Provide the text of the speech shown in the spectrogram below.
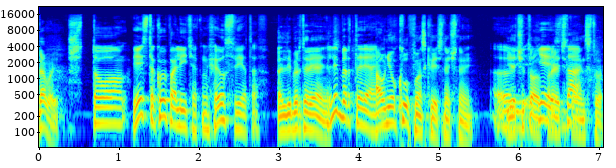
Давай. Что есть такой политик Михаил Светов. Либертарианец. Либертарианец. А у него клуб в Москве есть ночной. Я читал есть, про эти да. таинства.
